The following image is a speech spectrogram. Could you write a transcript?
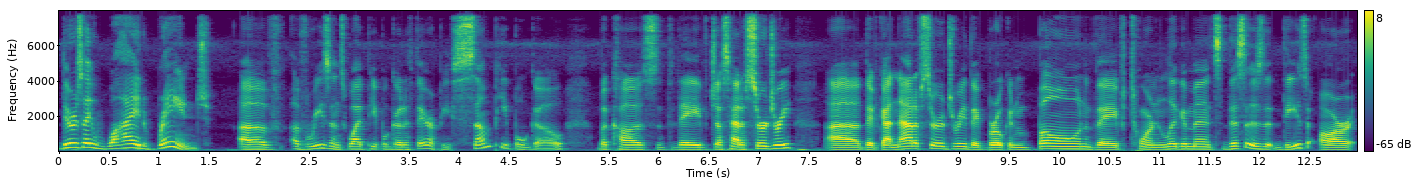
there's a wide range of of reasons why people go to therapy. Some people go because they've just had a surgery, uh, they've gotten out of surgery, they've broken bone, they've torn ligaments. This is these are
